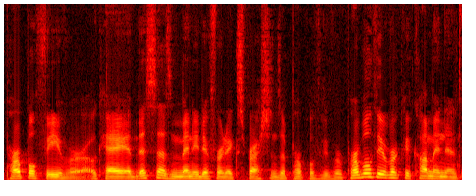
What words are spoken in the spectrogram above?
purple fever, okay? And this has many different expressions of purple fever. Purple fever could come in as,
